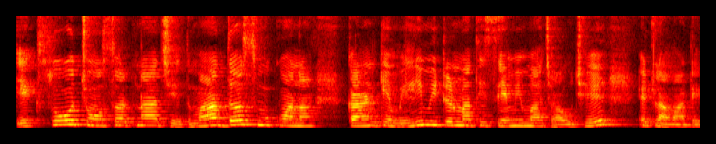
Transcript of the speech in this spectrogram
એકસો ચોસઠના છેદમાં દસ મૂકવાના, કારણ કે મિલીમીટરમાંથી સેમીમાં જવું છે એટલા માટે.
